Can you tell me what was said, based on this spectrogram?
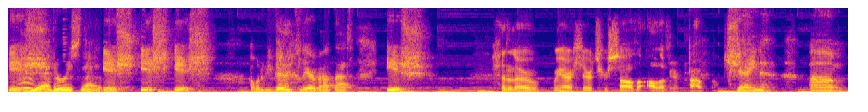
Ish. Yeah, there is that. Ish, ish, ish. I want to be very clear about that. Ish. Hello, we are here to solve all of your problems. China. Um.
